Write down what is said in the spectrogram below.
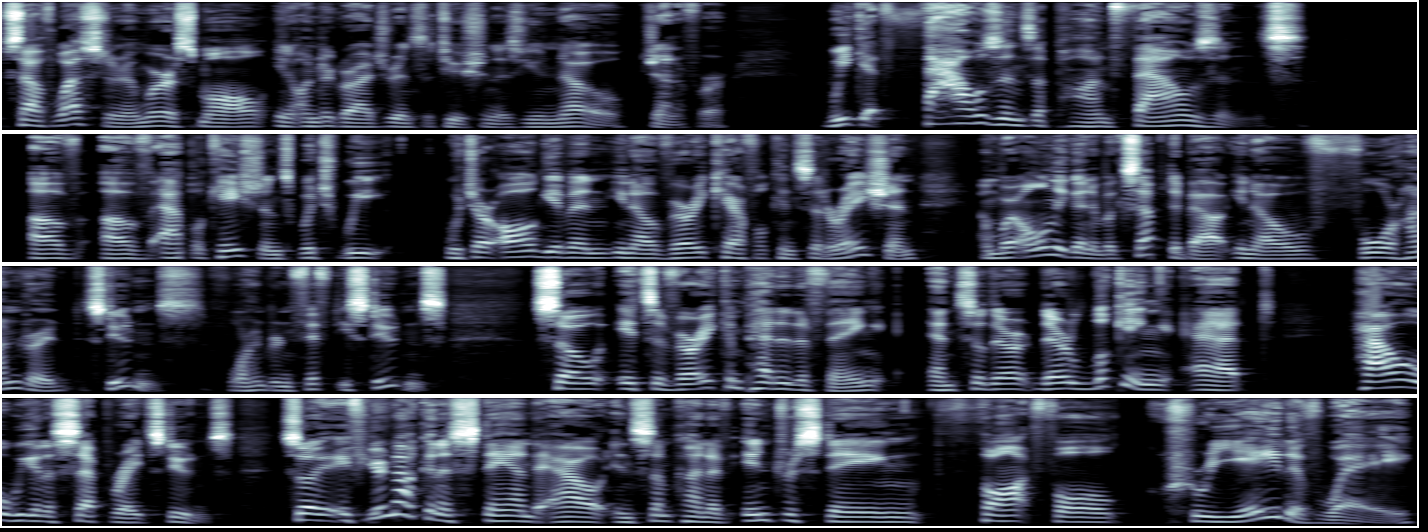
Southwestern, and we're a small, you know, undergraduate institution, as you know, Jennifer, we get thousands upon thousands of of applications, which we which are all given, you know, very careful consideration, and we're only going to accept about, you know, 400 students, 450 students. So it's a very competitive thing, and so they're they're looking at how are we going to separate students? So if you're not going to stand out in some kind of interesting, thoughtful, creative way,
